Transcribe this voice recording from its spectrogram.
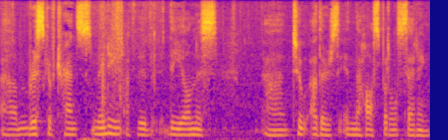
um, risk of transmitting of the, the illness uh, to others in the hospital setting.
